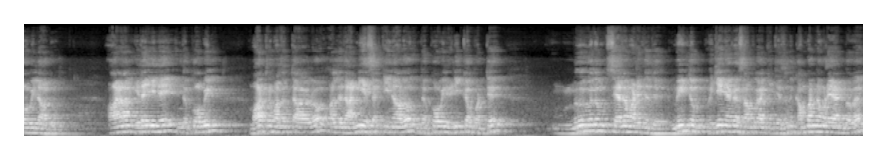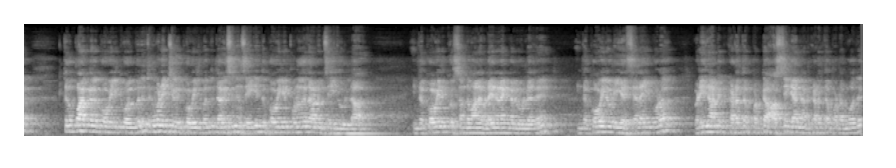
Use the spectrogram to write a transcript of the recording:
கோவிலாகும். ஆனால் இடையிலே இந்த கோவில் மாற்று மதத்தாலோ அல்லது அந்நிய சக்தியினாலோ இந்த கோவில் இடிக்கப்பட்டு முழுவதும் சேதமடைந்தது. மீண்டும் விஜயநகர சாம்ராஜ்யத்தை சேர்ந்த கம்பண்ணமுடைய என்பவர் திருப்பாக்கல் கோவிலுக்கு வந்து திருமணச்சேரி கோவிலுக்கு வந்து தரிசனம் செய்து இந்த கோவிலை புனர்தானம் செய்துள்ளார். இந்த கோவிலுக்கு சொந்தமான விளைநிலங்கள் உள்ளது. இந்த கோவிலுடைய சிலை கூட வெளிநாட்டுக்கு கடத்தப்பட்டு ஆஸ்திரேலியா நாடு கடத்தப்படும் போது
